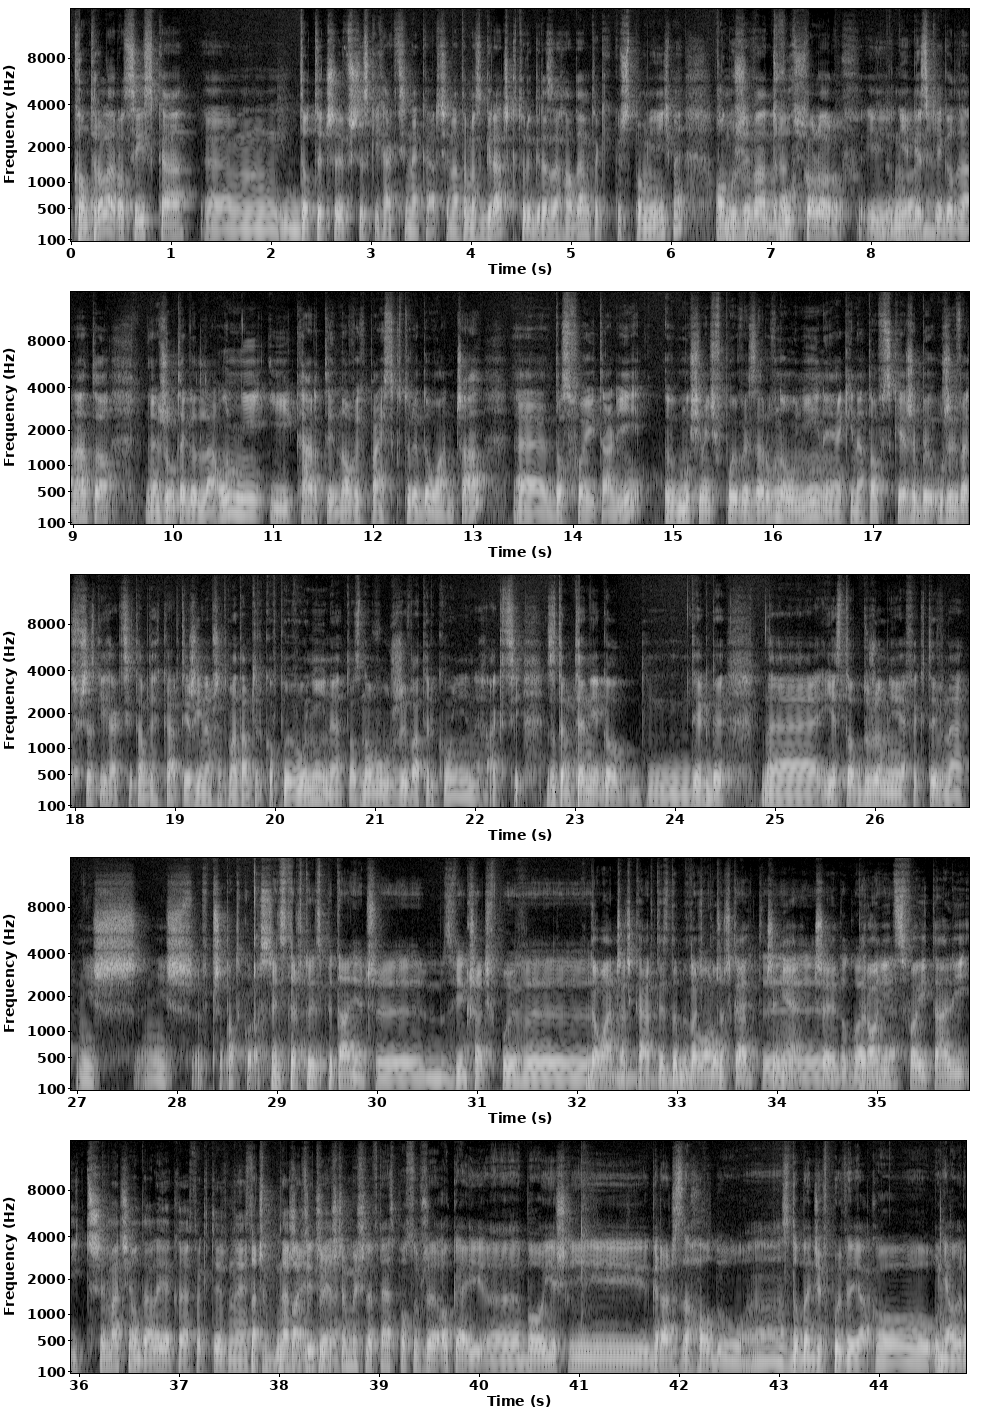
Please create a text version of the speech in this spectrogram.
kontrola rosyjska em, dotyczy wszystkich akcji na karcie. Natomiast gracz, który gra zachodem, tak jak już wspomnieliśmy, on Musi używa wybrać. dwóch kolorów. Niebieskiego dla NATO, e, żółtego dla Unii i karty nowych państw, które dołącza e, do swojej talii. Musi mieć wpływy zarówno unijne, jak i natowskie, żeby używać wszystkich akcji tamtych kart. Jeżeli na przykład ma tam tylko wpływy unijne, to znowu używa tylko unijnych akcji. Zatem ten jego mm, jakby e, jest to dużo mniej efektywne niż, niż w przypadku Rosji. Więc też tu jest pytanie, czy zwiększać wpływy. Dołączać karty, zdobywać dołączać punkty, karty, czy nie? Czy dokładnie. bronić swojej talii i trzymać ją dalej jako efektywny Znaczy, bardziej tu narzędzie. jeszcze myślę w ten sposób, że okej, e, bo jeśli gracz zachodu e, zdobędzie wpływy jako Unia Europejska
